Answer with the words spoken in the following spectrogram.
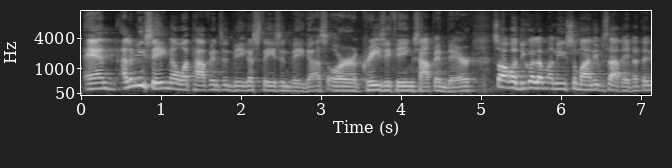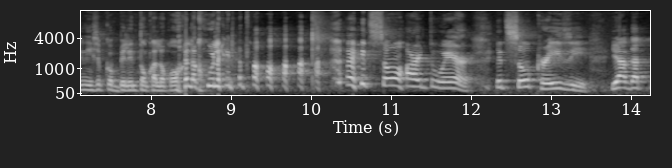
And alam niyo yung saying na what happens in Vegas stays in Vegas or crazy things happen there. So ako, di ko alam ano yung sumanib sa akin at ko bilhin tong kalokohan na kulay na to. it's so hard to wear. It's so crazy. You have that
